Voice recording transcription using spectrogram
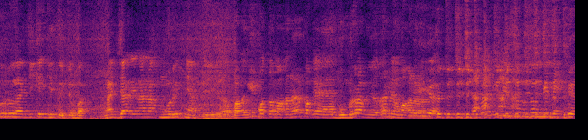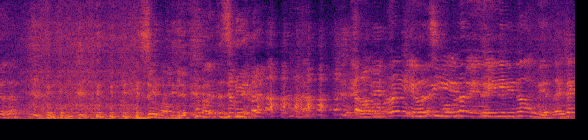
guru ngaji kayak gitu coba ngajarin anak muridnya Iya, apalagi foto makanannya pakai bumerang ya kan yang makanan Iya. ya. Zoom aja. Itu zoom ya. Kalau bumerang ya gimana sih bumerang? kayak gini doang tek, tek.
